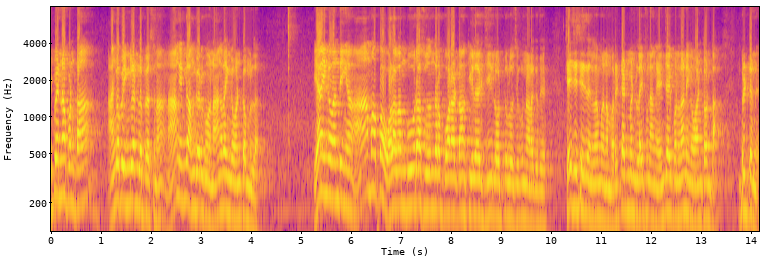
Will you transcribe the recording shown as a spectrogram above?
இப்போ என்ன பண்ணிட்டான்? அங்கே போய் இங்கிலாண்டில் பேசினான் நாங்கள் எங்கே அங்கே இருக்கோம் நாங்கள் தான் இங்கே வந்துட்டோம்ல. ஏன் இங்கே வந்தீங்க? ஆமாப்பா உலகம் பூரா சுதந்திர போராட்டம் கீழறிச்சி லொட்டு லோசுக்கும் நடக்குது. சரி சரி இல்லாமல் நம்ம ரிட்டைர்மெண்ட் லைஃப் நாங்கள் என்ஜாய் பண்ணலாம் நீங்கள் வந்துட்டோன்ட்டான் பிரிட்டனு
